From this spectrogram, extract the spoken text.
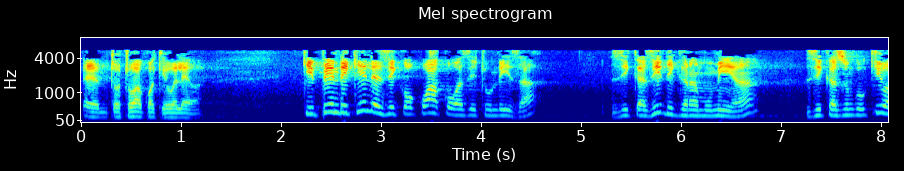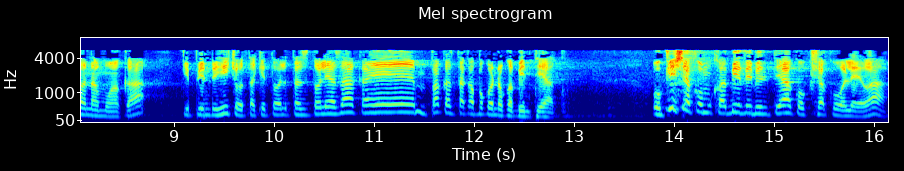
e, mtoto wako akiolewa. Kipindi kile ziko kwako wazitundiza zikazidi gramu mia zikazungukiwa na mwaka kipindi hicho utakitolea zaka eh mpaka zitakapokwenda kwa binti yako. Ukisha kumkabidhi binti yako kisha kuolewa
